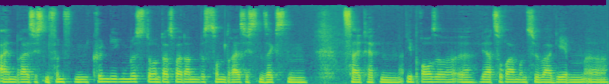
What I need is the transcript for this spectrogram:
31.05. kündigen müsste und dass wir dann bis zum 30.06. Zeit hätten, die Brause äh, leer zu räumen und zu übergeben, äh,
